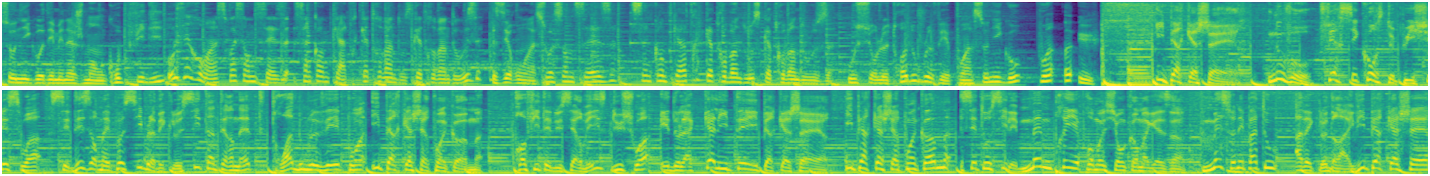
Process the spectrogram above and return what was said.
Sonigo Déménagement Groupe Fidi. Au 01 76 54 92 92 01 76 54 92 92 ou sur le www.sonigo.eu. Hypercacher. Nouveau, faire ses courses depuis chez soi, c'est désormais possible avec le site internet www.hypercacher.com. Profitez du service, du choix et de la qualité Hypercacher. Hypercacher.com, c'est aussi les mêmes prix et promotions qu'en magasin. Mais ce n'est pas tout. Avec le drive Hypercacher,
